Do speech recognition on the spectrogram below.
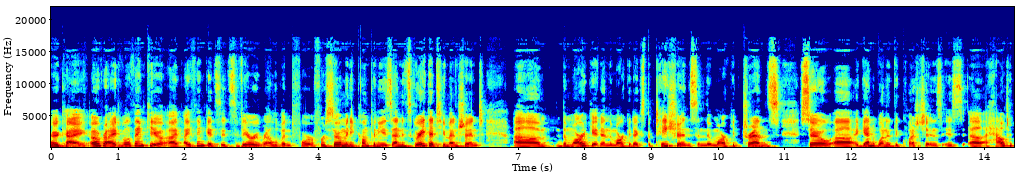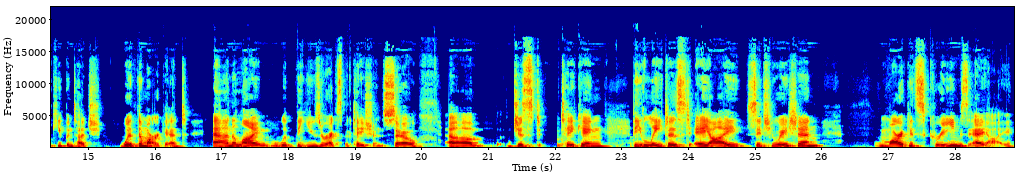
Okay. All right. Well, thank you. I, I think it's it's very relevant for for so many companies, and it's great that you mentioned um, the market and the market expectations and the market trends. So uh, again, one of the questions is uh, how to keep in touch with the market and align with the user expectations. So um, just taking the latest AI situation, market screams AI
